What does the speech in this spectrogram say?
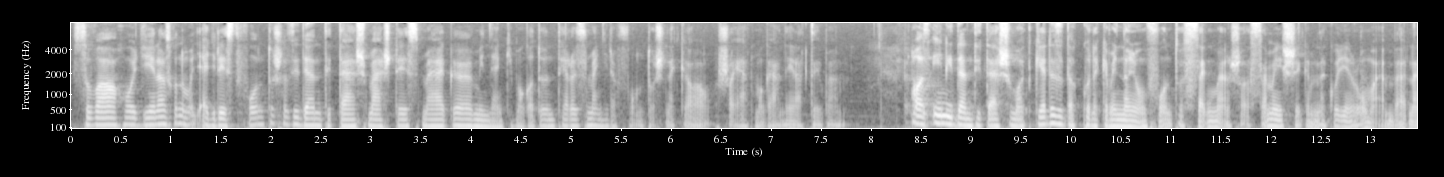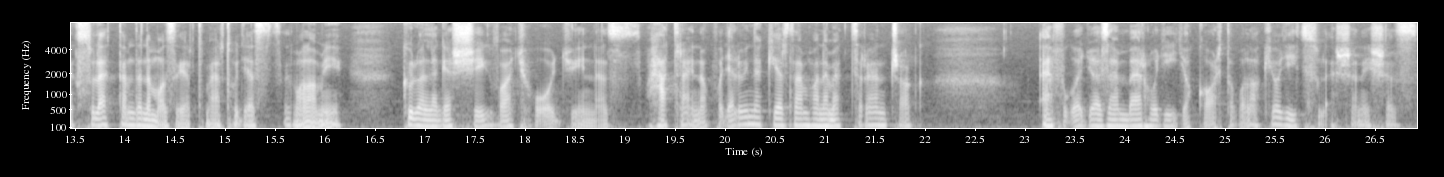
Szóval, hogy én azt gondolom, hogy egyrészt fontos az identitás, másrészt meg mindenki maga dönti el, ez mennyire fontos neki a saját magánéletében. Az én identitásomat kérdezed, akkor nekem egy nagyon fontos szegmens a személyiségemnek, hogy én roma embernek születtem, de nem azért, mert hogy ez valami különlegesség, vagy hogy én ez hátránynak vagy előnynek érzem, hanem egyszerűen csak elfogadja az ember, hogy így akarta valaki, hogy így szülessen, és ez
